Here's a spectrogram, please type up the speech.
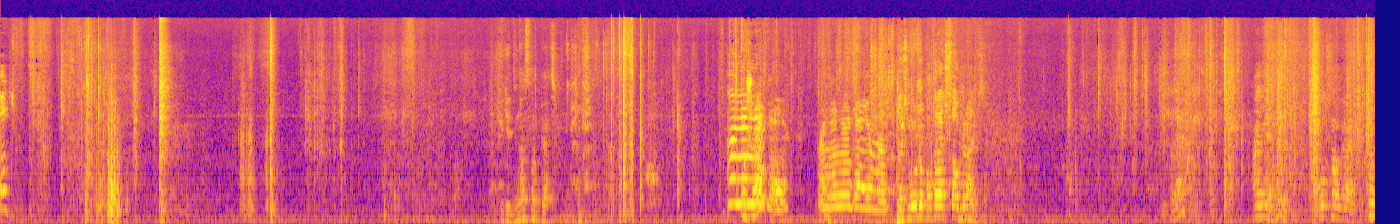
Есть? Офигеть, 12.05. Уже? То есть мы уже полтора часа убираемся. А, нет, нет. Полчаса убираемся.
